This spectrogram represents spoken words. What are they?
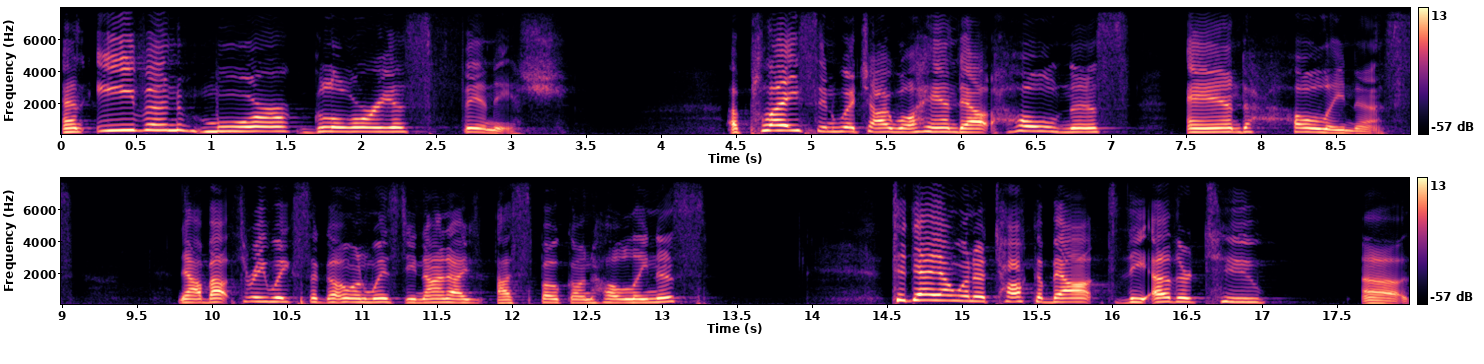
an even more glorious finish a place in which I will hand out wholeness and holiness. Now, about three weeks ago on Wednesday night, I, I spoke on holiness. Today, I want to talk about the other two uh,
